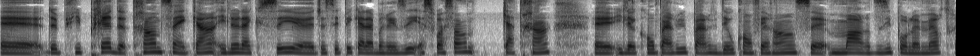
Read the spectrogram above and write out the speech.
depuis près de 30 5 ans. Et là, l'accusé, euh, Giuseppe Calabrese, 64 quatre ans. il a comparu par vidéoconférence mardi pour le meurtre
